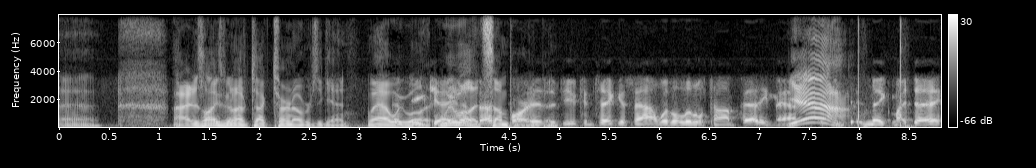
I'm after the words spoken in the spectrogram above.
All right, as long as we don't have to talk turnovers again. Well, we will. DK, we will at best some part point. is but- if you can take us out with a little Tom Petty, man. Yeah. it'd make my day.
